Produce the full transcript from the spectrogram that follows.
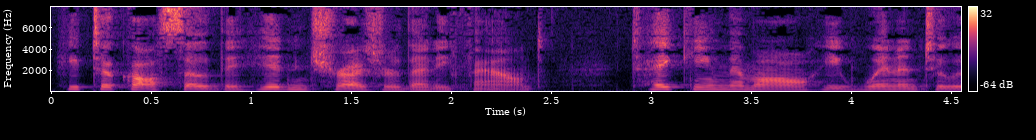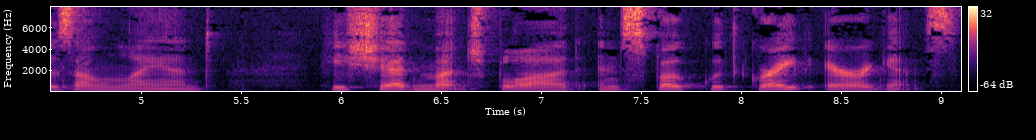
He took also the hidden treasure that he found. Taking them all, he went into his own land. He shed much blood and spoke with great arrogance.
